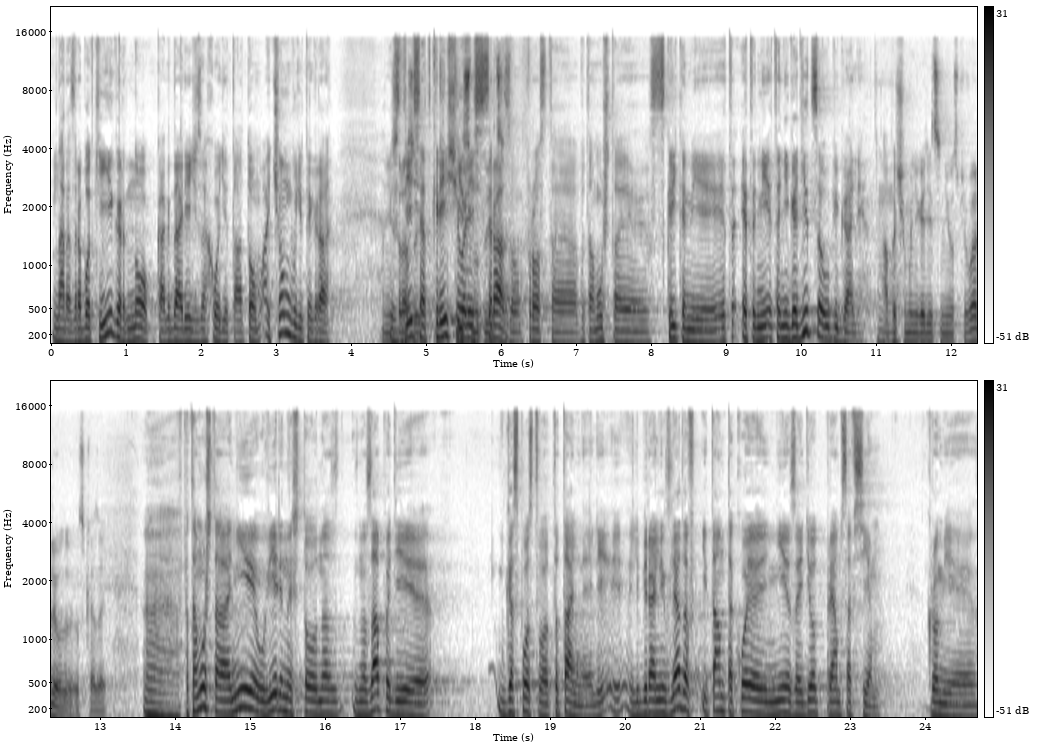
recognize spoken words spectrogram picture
на разработке игр, но когда речь заходит о том, о чем будет игра, Они здесь открещивались сразу просто, потому что э, с криками «это, это, не, это не годится» убегали. А почему не годится, не успевали сказать? Э, потому что они уверены, что на, на Западе господство тотальное либеральных взглядов, и там такое не зайдет прям совсем кроме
